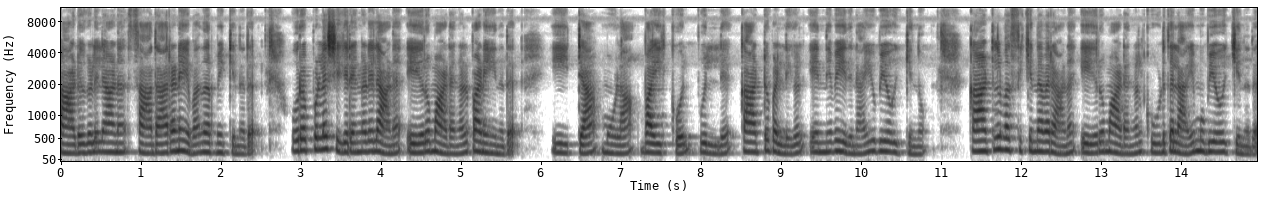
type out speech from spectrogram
കാടുകളിലാണ് സാധാരണ ഇവ നിർമ്മിക്കുന്നത്. ഉറപ്പുള്ള ശിഖരങ്ങളിലാണ് ഏറുമാടങ്ങൾ പണിയുന്നത്. ഈറ്റ മുള വൈക്കോൽ പുല്ല് കാട്ടുപള്ളികൾ എന്നിവ ഇതിനായി ഉപയോഗിക്കുന്നു. കാട്ടിൽ വസിക്കുന്നവരാണ് ഏറുമാടങ്ങൾ കൂടുതലായും ഉപയോഗിക്കുന്നത്.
